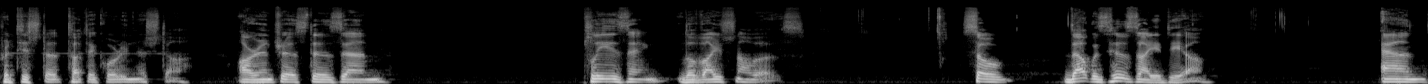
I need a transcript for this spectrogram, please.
Pratishta Tate Korinishta. Our interest is in pleasing the Vaishnavas. So that was his idea. And,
